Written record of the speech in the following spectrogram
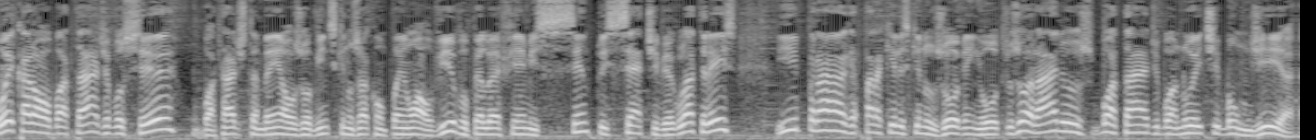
Oi, Carol, boa tarde a você. Boa tarde também aos ouvintes que nos acompanham ao vivo pelo FM 107,3 e pra, para aqueles que nos ouvem em outros horários, boa tarde, boa noite, bom dia.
